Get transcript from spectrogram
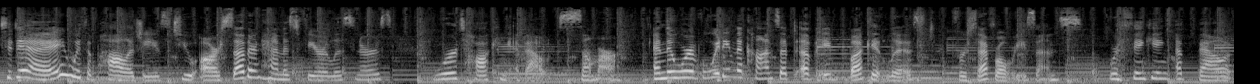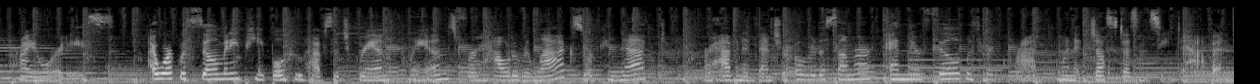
Today, with apologies to our Southern Hemisphere listeners, we're talking about summer. And then we're avoiding the concept of a bucket list for several reasons. We're thinking about priorities. I work with so many people who have such grand plans for how to relax or connect or have an adventure over the summer, and they're filled with regret when it just doesn't seem to happen.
